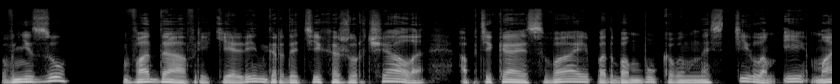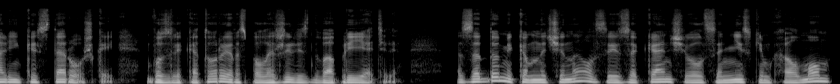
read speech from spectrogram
Внизу Вода в реке Лингарда тихо журчала, обтекая сваи под бамбуковым настилом и маленькой сторожкой, возле которой расположились два приятеля. За домиком начинался и заканчивался низким холмом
